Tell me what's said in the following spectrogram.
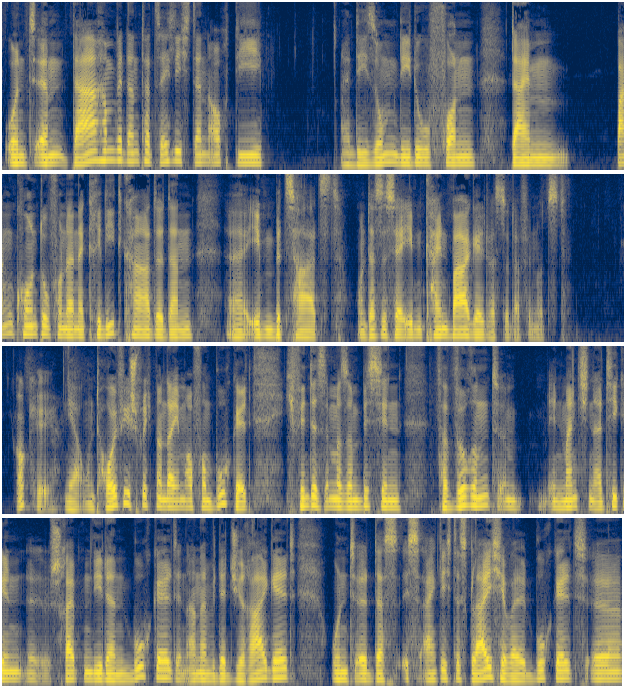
Und ähm, da haben wir dann tatsächlich dann auch die die Summen, die du von deinem Bankkonto von deiner Kreditkarte dann äh, eben bezahlst. Und das ist ja eben kein Bargeld, was du dafür nutzt. Okay. Ja, und häufig spricht man da eben auch vom Buchgeld. Ich finde es immer so ein bisschen verwirrend. Ähm, in manchen Artikeln äh, schreiben die dann Buchgeld, in anderen wieder Giralgeld. Und äh, das ist eigentlich das Gleiche, weil Buchgeld äh,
